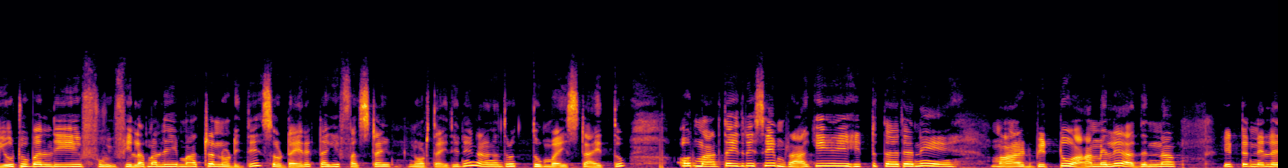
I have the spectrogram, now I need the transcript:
ಯೂಟ್ಯೂಬಲ್ಲಿ ಫಿಲಮಲ್ಲಿ ಮಾತ್ರ ನೋಡಿದ್ದೆ. ಸೊ ಡೈರೆಕ್ಟಾಗಿ ಫಸ್ಟ್ ಟೈಮ್ ನೋಡ್ತಾ ಇದ್ದೀನಿ. ನನಗಂತೂ ತುಂಬ ಇಷ್ಟ ಆಯಿತು. ಅವ್ರು ಮಾಡ್ತಾಯಿದ್ರೆ ಸೇಮ್ ರಾಗಿ ಹಿಟ್ಟು ಥರನೇ ಮಾಡಿಬಿಟ್ಟು ಆಮೇಲೆ ಅದನ್ನು ಹಿಟ್ಟನ್ನೆಲ್ಲ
